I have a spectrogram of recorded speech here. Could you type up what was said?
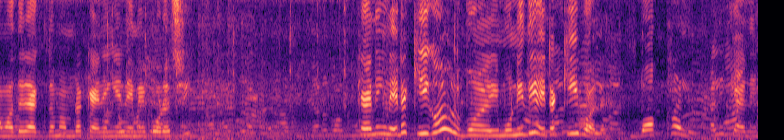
আমাদের একদম আমরা ক্যানিংয়ে নেমে পড়েছি। ক্যানিং এটা কি গো? মণি দিয়ে এটা কি বলে? বকখালি, খালি ক্যানিং।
